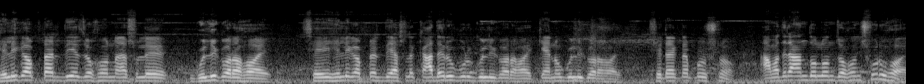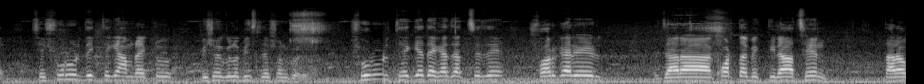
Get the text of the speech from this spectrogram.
হেলিকপ্টার দিয়ে যখন আসলে গুলি করা হয় সেই হেলিকপ্টার দিয়ে আসলে কাদের উপর গুলি করা হয়, কেন গুলি করা হয়, সেটা একটা প্রশ্ন। আমাদের আন্দোলন যখন শুরু হয়, সেই শুরুর দিক থেকে আমরা একটু বিষয়গুলো বিশ্লেষণ করি। শুরুর থেকে দেখা যাচ্ছে যে সরকারের যারা কর্তা ব্যক্তিরা আছেন, তারা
